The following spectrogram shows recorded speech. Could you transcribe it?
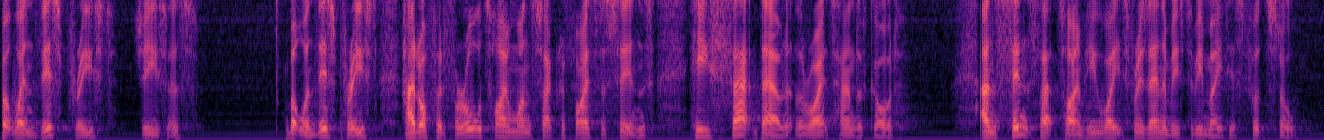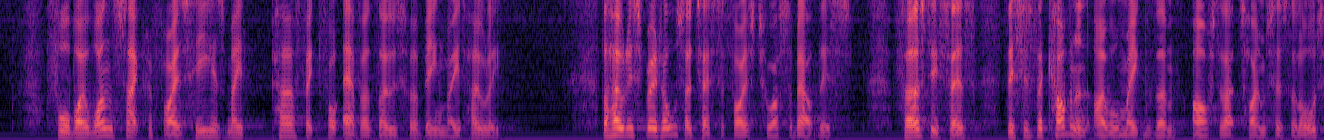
But when this priest, Jesus, but when this priest had offered for all time one sacrifice for sins, he sat down at the right hand of God. And since that time, he waits for his enemies to be made his footstool. For by one sacrifice, he has made perfect forever those who are being made holy. The Holy Spirit also testifies to us about this. First, he says, This is the covenant I will make with them after that time, says the Lord.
